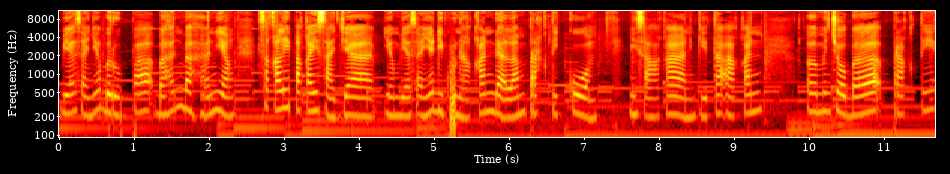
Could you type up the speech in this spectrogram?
biasanya berupa bahan-bahan yang sekali pakai saja yang biasanya digunakan dalam praktikum. Misalkan kita akan e, mencoba praktik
